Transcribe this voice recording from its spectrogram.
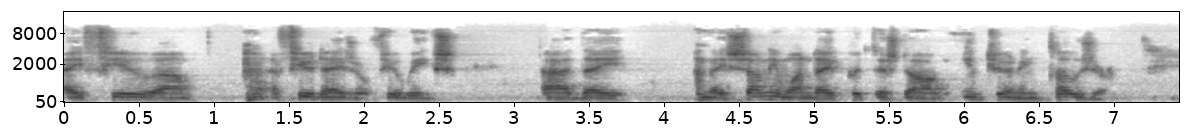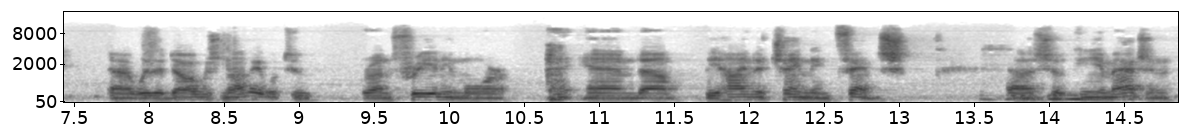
a few um, a few days or a few weeks, uh, they and they suddenly one day put this dog into an enclosure uh, where the dog was not able to run free anymore and um, behind a chain link fence. Uh, so can you imagine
